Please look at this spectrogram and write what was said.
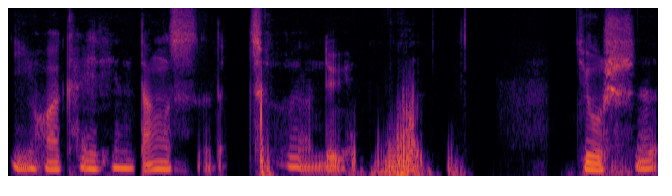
异化开天当时的策略就是，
